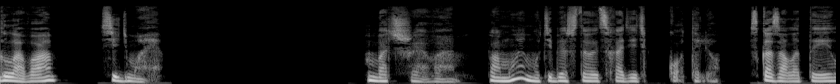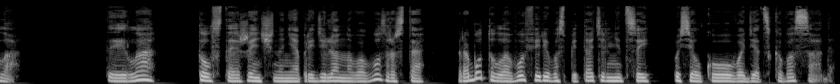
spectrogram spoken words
Глава седьмая. «Батшева, по-моему, тебе стоит сходить к Котелю», — сказала Тейла. Тейла, толстая женщина неопределенного возраста, работала в офере воспитательницей поселкового детского сада.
